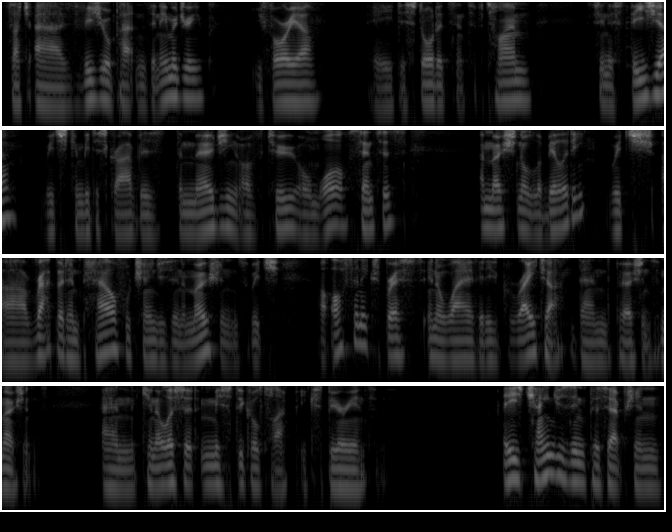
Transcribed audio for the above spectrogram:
such as visual patterns and imagery, euphoria, a distorted sense of time, synesthesia, which can be described as the merging of two or more senses, emotional lability, which are rapid and powerful changes in emotions, which are often expressed in a way that is greater than the person's emotions and can elicit mystical type experiences. These changes in perception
